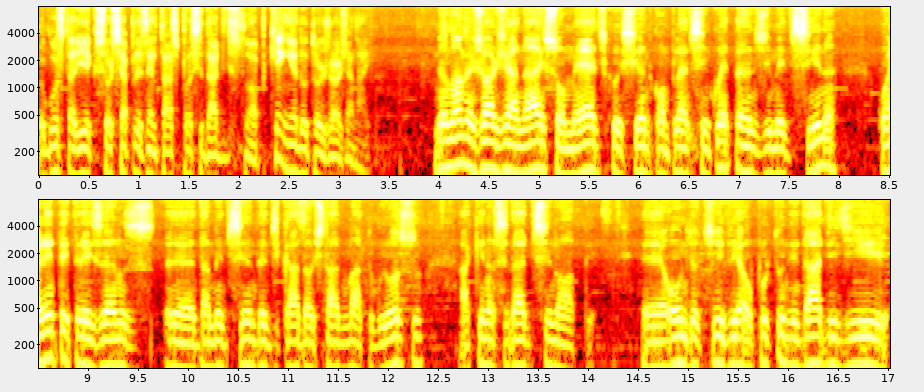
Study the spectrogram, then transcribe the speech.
eu gostaria que o senhor se apresentasse para a cidade de Sinop. Quem é doutor Jorge Anai? Meu nome é Jorge Anai, sou médico, esse ano completo 50 anos de medicina, 43 anos eh, da medicina dedicada ao estado de Mato Grosso, aqui na cidade de Sinop, eh, onde eu tive a oportunidade de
